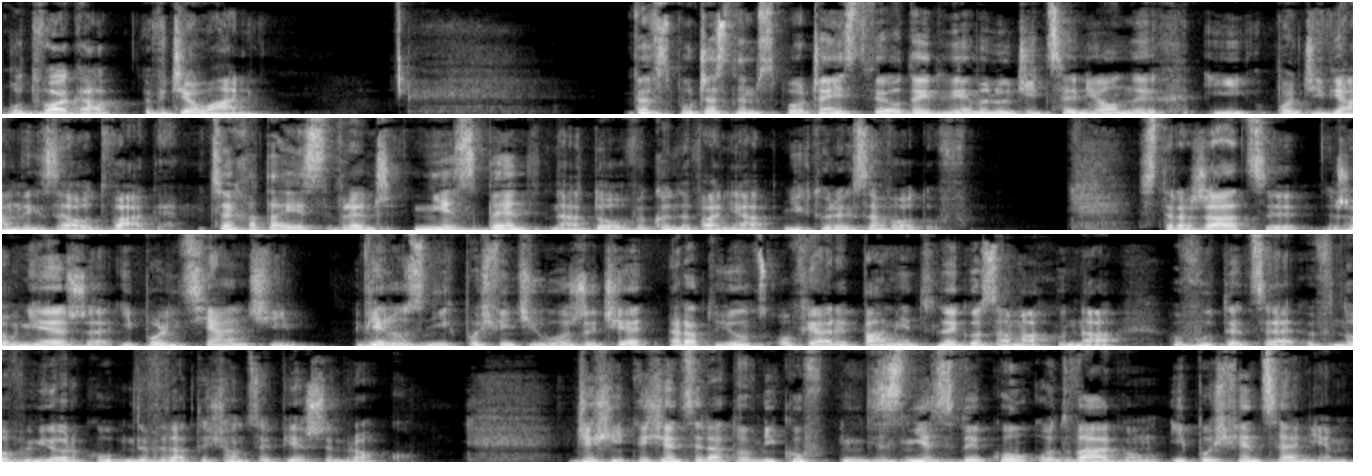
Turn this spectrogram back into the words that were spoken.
Odwaga w działaniu. We współczesnym społeczeństwie odnajdujemy ludzi cenionych i podziwianych za odwagę. Cecha ta jest wręcz niezbędna do wykonywania niektórych zawodów. Strażacy, żołnierze i policjanci Wielu z nich poświęciło życie, ratując ofiary pamiętnego zamachu na WTC w Nowym Jorku w 2001 roku. 10 tysięcy ratowników z niezwykłą odwagą i poświęceniem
